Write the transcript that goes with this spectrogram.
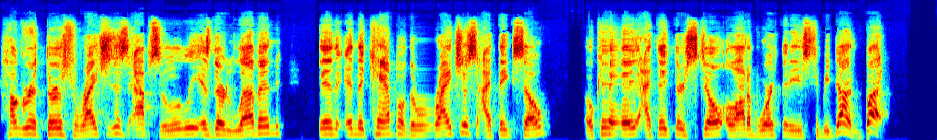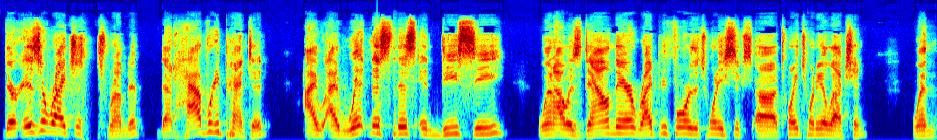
hunger and thirst for righteousness? Absolutely. Is there leaven in, in the camp of the righteous? I think so. Okay. I think there's still a lot of work that needs to be done, but there is a righteous remnant that have repented. I, I witnessed this in DC when I was down there right before the 26, uh, 2020 election when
